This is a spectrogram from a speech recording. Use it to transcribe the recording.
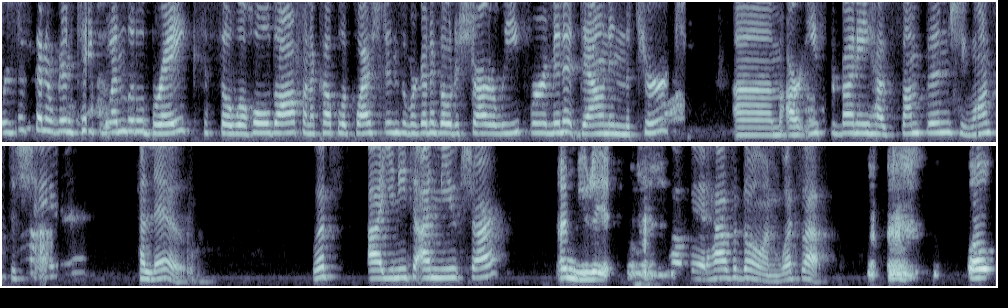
We're just gonna, we're gonna take one little break, so we'll hold off on a couple of questions and we're gonna go to Charlie for a minute down in the church. Um, our Easter Bunny has something she wants to share. Hello. Whoops, uh, you need to unmute, Char. I'm muted. Oh, good. How's it going? What's up? Well,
